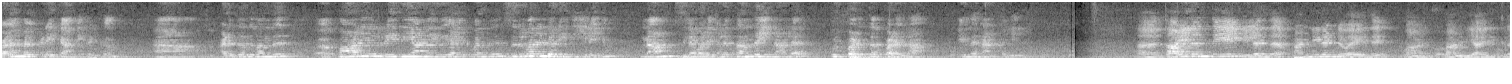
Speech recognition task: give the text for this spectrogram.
வளங்கள் கிடைக்காம இருக்கும். அடுத்தது வந்து பாலியல் ரீதியான இதுகளுக்கு வந்து சிறுவன் ரீதியிலையும் நான் சில வழிகளை தந்தையினால உட்படுத்தப்படலாம் இந்த நாட்களில். அஹ் தாய் தந்தையை இழந்த பன்னிரண்டு வயது மா- மாணவியா இருக்கிற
